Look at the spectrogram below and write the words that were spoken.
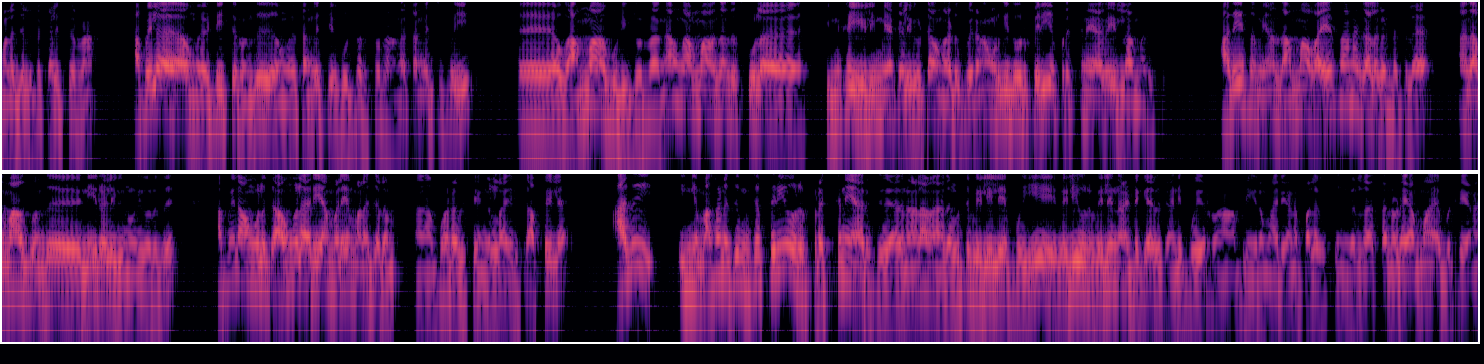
மலஜலத்தை கழிச்சிடுறான். அப்போயில் அவங்க டீச்சர் வந்து அவங்க தங்கச்சியை கூப்பிட்டு வர சொல்கிறாங்க தங்கச்சி போய் அவங்க அம்மாவை கூட்டிகிட்டு வர்றாங்க. அவங்க அம்மா வந்து அந்த ஸ்கூலை மிக எளிமையாக கழுவி விட்டு அவங்க அடுப்பு போயிடறாங்க. அவங்களுக்கு இது ஒரு பெரிய பிரச்சனையாகவே இல்லாமல் இருக்குது அதே சமயம் அந்த அம்மா வயசான காலகட்டத்தில் அந்த அம்மாவுக்கு வந்து நீரழிவு நோய் வருது. அப்பையில் அவங்களுக்கு அவங்கள அறியாமலே மலஜலம் போகிற விஷயங்கள்லாம் இருக்குது அப்பையில் அது இங்கே மகனுக்கு மிகப்பெரிய ஒரு பிரச்சனையாக இருக்குது அதனால் அவன் அதை விட்டு வெளியிலே போய் வெளியூர் வெளிநாட்டுக்கே அதுக்காண்டி போயிடுறான் அப்படிங்கிற மாதிரியான பல விஷயங்கள். தன்னுடைய அம்மாவை பற்றியான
